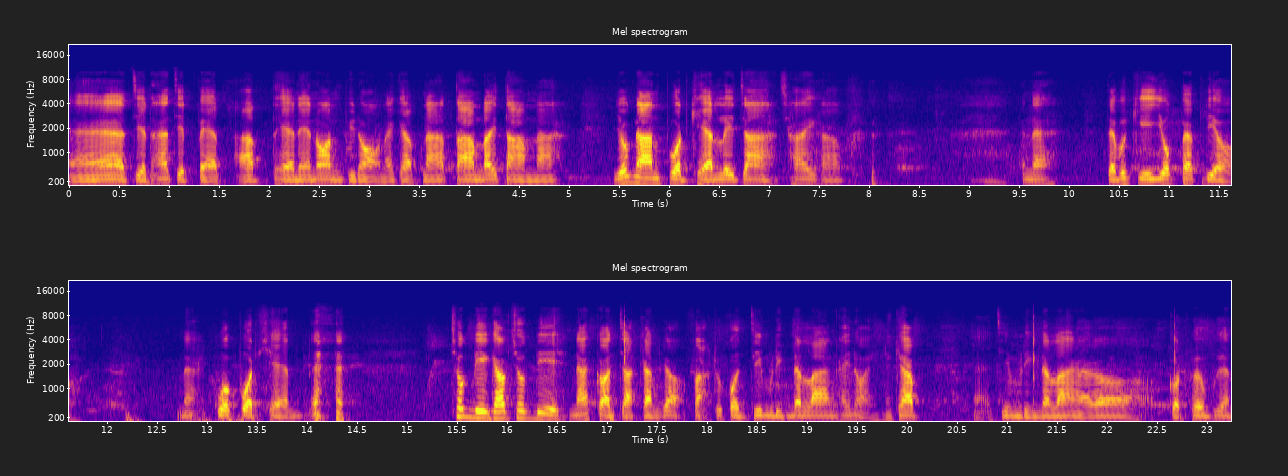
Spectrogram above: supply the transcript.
อ่าเจ็ดห้าเจ็ดแปดอัดแทนแน่นอนพี่น้องนะครับนะ ตามได้ตามนะ ยกนานปวดแขนเลยจ้า ใช่ครับ นะ แต่เมื่อกี้ยกแป๊บเดียว นะ กลัวปวดแขน โชคดีครับ โชคดีนะ ก่อนจากกันก็ฝากทุกคนจิ้มลิงก์ด้านล่างให้หน่อยนะครับจิ้มลิงก์ด้านล่างแล้วก็กดเพิ่มเพื่อน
